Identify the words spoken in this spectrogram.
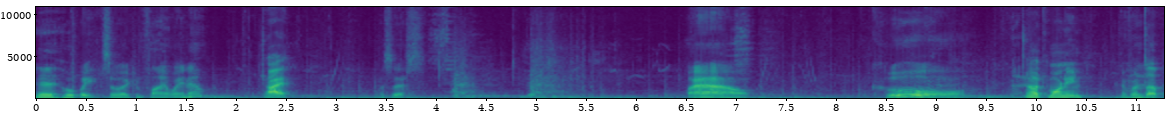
whoa. Wait, so I can fly away now? Try it. What's this? Wow. Cool. Oh, it's morning. Everyone's up.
